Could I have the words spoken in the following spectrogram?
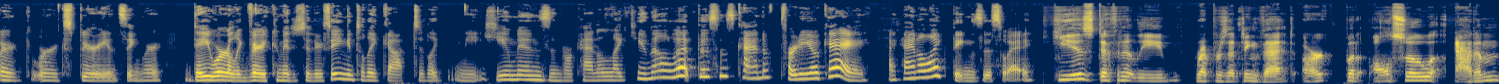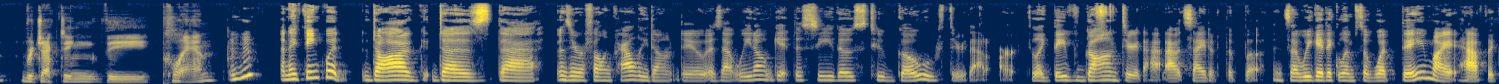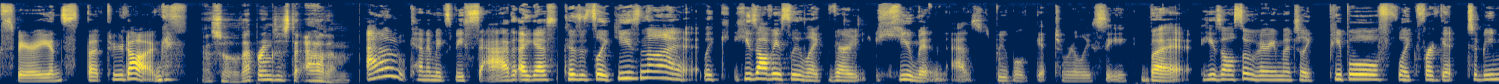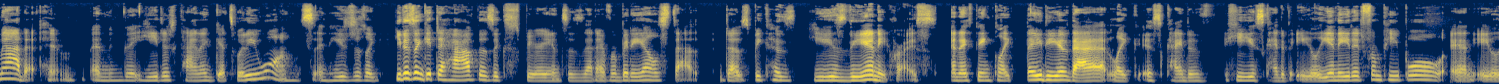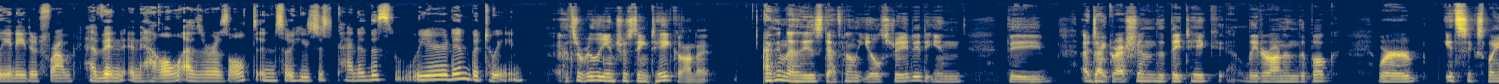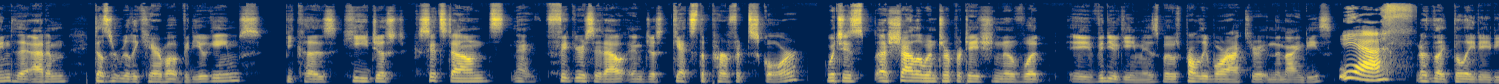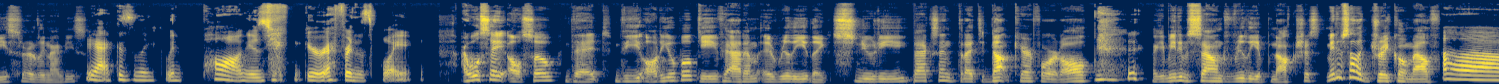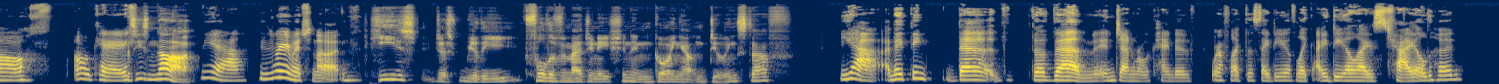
were, were experiencing, where they were like very committed to their thing until they got to like meet humans and were kind of like, you know what, this is kind of pretty okay. I kind of like things this way. He is definitely representing that arc, but also Adam rejecting the plan. Mm-hmm. And I think what Dog does that Aziraphale and Crowley don't do is that we don't get to see those two go through that arc. Like they've gone through that outside of the book. And so we get a glimpse of what they might have experienced, but through Dog. And so that brings us to Adam. Adam kind of makes me sad, I guess, because it's like he's not like he's obviously like very human as we will get to really see, but he's also very much like people like forget to be mad at him and that he just kind of gets what he wants and he's just like he doesn't get to have those experiences that everybody else does does because he's the antichrist. And i think like the idea of that like is kind of he is kind of alienated from people and alienated from heaven and hell as a result. And so he's just kind of this weird in between That's a really interesting take on it. I think that is definitely illustrated in the a digression that they take later on in the book, where it's explained that Adam doesn't really care about video games because he just sits down, eh, figures it out, and just gets the perfect score, which is a shallow interpretation of what a video game is, but it was probably more accurate in the 90s, yeah or like the late 80s, early 90s. yeah because like when pong is your reference point I will say also that the audiobook gave Adam a really like snooty accent that I did not care for at all. like it made him sound really obnoxious. It made him sound like Draco Malfoy. oh okay Because he's not. yeah he's very much not He's just really full of imagination and going out and doing stuff. Yeah, and I think the the them in general kind of reflect this idea of like idealized childhood.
